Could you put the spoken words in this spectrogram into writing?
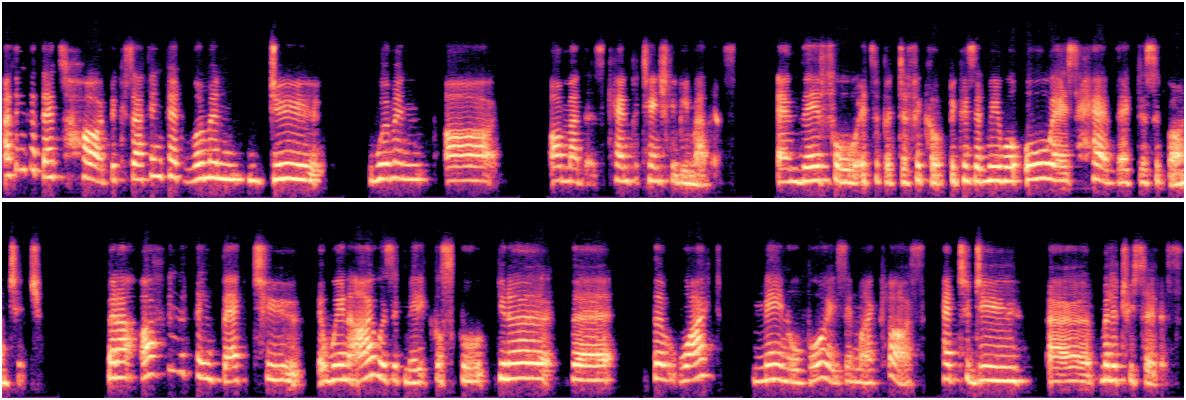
I think that that's hard because I think that women do, women are, are mothers, can potentially be mothers. And therefore, it's a bit difficult because then we will always have that disadvantage. But I often think back to when I was at medical school, you know, the, the white men or boys in my class had to do uh, military service.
